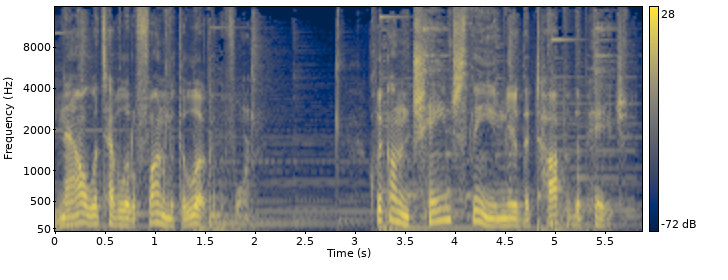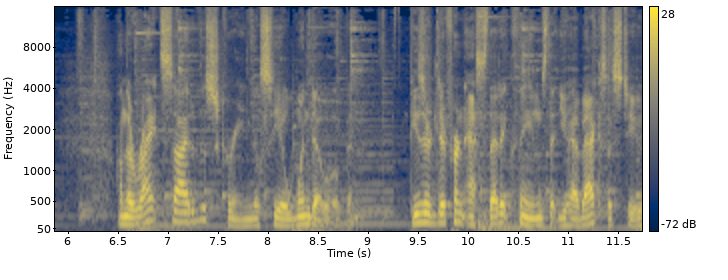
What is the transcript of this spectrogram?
Now let's have a little fun with the look of the form. Click on Change Theme near the top of the page. On the right side of the screen, you'll see a window open. These are different aesthetic themes that you have access to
